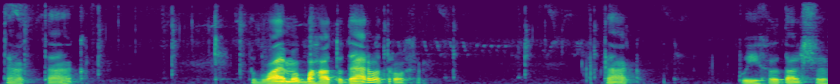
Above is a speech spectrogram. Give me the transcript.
Так, так. Добуваємо багато дерева трохи. Так. Поїхали далі.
